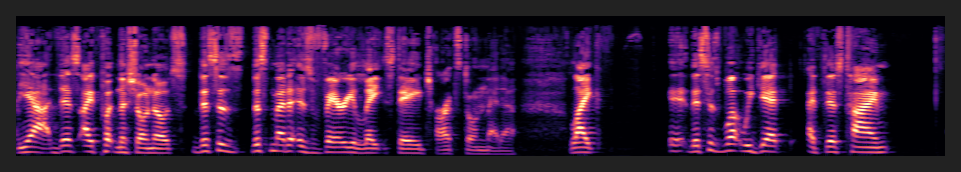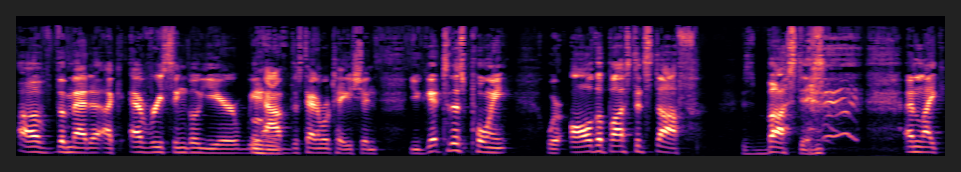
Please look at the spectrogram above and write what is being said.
yeah, this I put in the show notes. This is this meta is very late stage Hearthstone meta. Like it, this is what we get at this time of the meta. Like every single year, we mm-hmm. have the standard rotation. You get to this point where all the busted stuff is busted, and like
